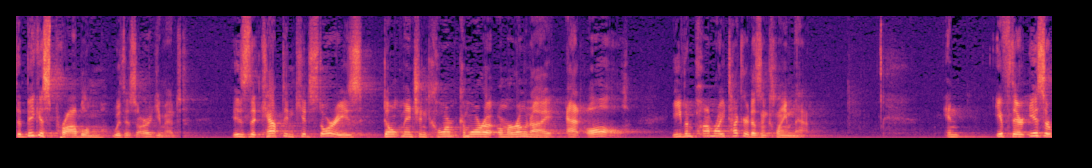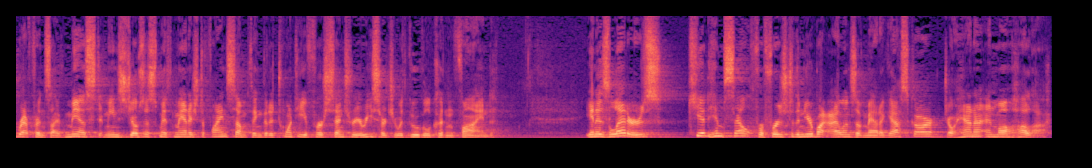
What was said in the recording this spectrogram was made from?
The biggest problem with this argument is that Captain Kidd's stories don't mention Camora or Moroni at all. Even Pomeroy Tucker doesn't claim that. And if there is a reference I've missed, it means Joseph Smith managed to find something that a 21st century researcher with Google couldn't find. In his letters, Kidd himself refers to the nearby islands of Madagascar, Johanna, and Mahala,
